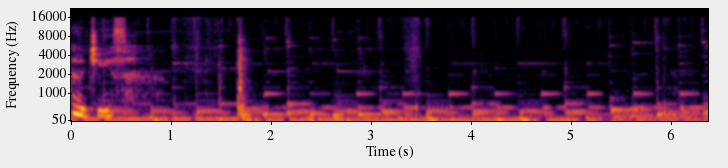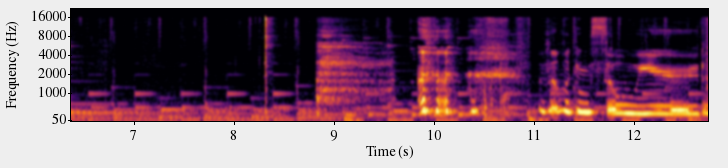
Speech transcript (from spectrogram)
oh, jeez. this is looking so weird.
